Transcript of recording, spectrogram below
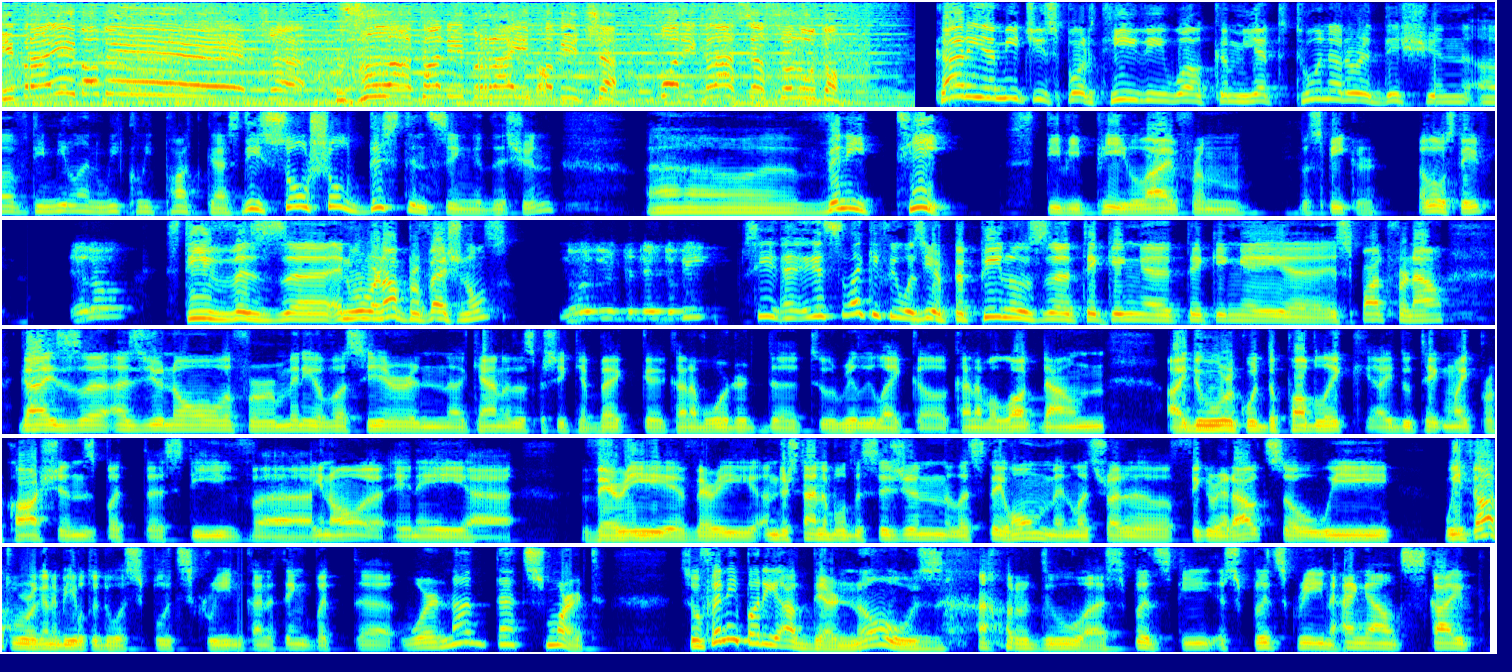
Ibrahimovic! Zlatan Ibrahimovic! Fuori classe assoluto. Cari amici sportivi, welcome yet to another edition of the Milan Weekly Podcast, the social distancing edition. Uh, Vinny T, Stevie P, live from the speaker. Hello, Steve. Hello. Steve is, uh, and we were not professionals. No, you pretend to be. See, it's like if he was here. Pepino's uh, taking uh, taking a, uh, spot for now, guys. Uh, as you know, for many of us here in uh, Canada, especially Quebec, uh, kind of ordered uh, to really like uh, kind of a lockdown. I do work with the public. I do take my precautions, but uh, Steve, uh, you know, in a uh, very very understandable decision, let's stay home and let's try to figure it out. So we we thought we were going to be able to do a split screen kind of thing, but uh, we're not that smart. So if anybody out there knows how to do a split ski, a split screen, Hangout, Skype,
